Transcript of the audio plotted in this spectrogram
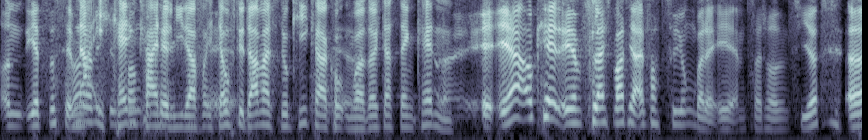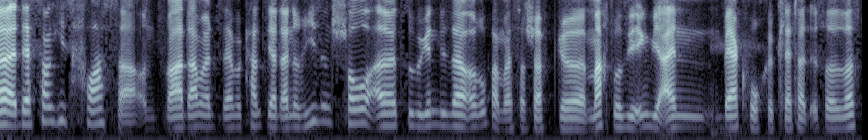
Und jetzt wisst ihr immer Na, noch nicht ich kenne keine okay. Lieder. Ich durfte damals nur Kika gucken. Woher soll ich das denn kennen? Äh, Ja, okay, vielleicht wart ihr einfach zu jung bei der EM 2004. Äh, der Song hieß Forster und war damals sehr bekannt. Sie hat eine Riesenshow äh, zu Beginn dieser Europameisterschaft gemacht, wo sie irgendwie einen Berg hochgeklettert ist oder sowas.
